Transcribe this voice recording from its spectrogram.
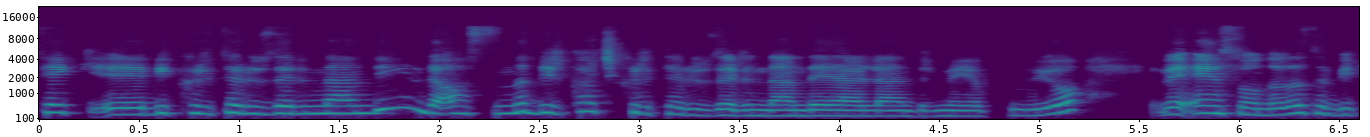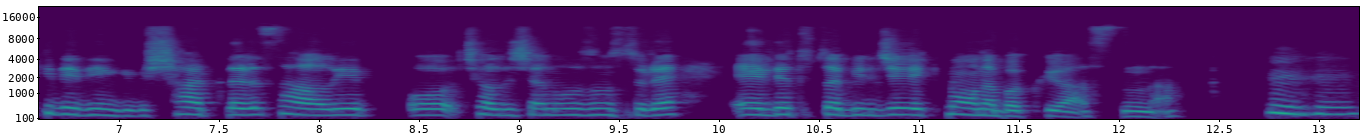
tek e, bir kriter üzerinden değil de aslında birkaç kriter üzerinden değerlendirme yapılıyor. Ve en sonunda da tabii ki dediğim gibi şartları sağlayıp o çalışanı uzun süre elde tutabilecek mi ona bakıyor aslında. Hı hı.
